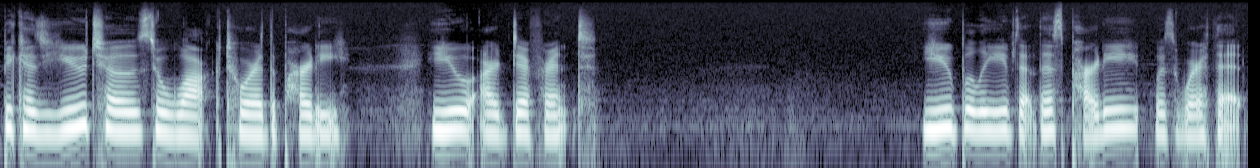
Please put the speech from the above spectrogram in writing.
Because you chose to walk toward the party, you are different. You believe that this party was worth it.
